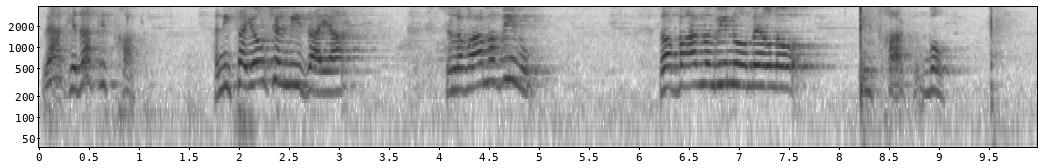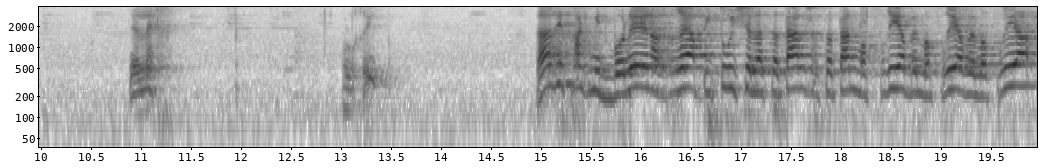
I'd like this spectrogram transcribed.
זה עקדת יצחק. הניסיון של מי זה היה? של אברהם אבינו. ואברהם אבינו אומר לו, יצחק, בוא, נלך. הולכים. ואז יצחק מתבונן אחרי הפיתוי של השטן, שהשטן מפריע ומפריע ומפריע.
